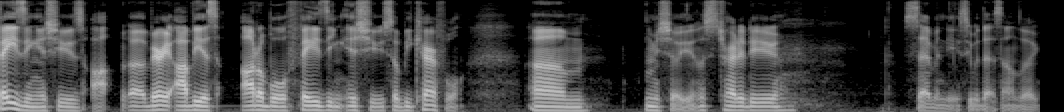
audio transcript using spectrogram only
phasing issues, uh, very obvious audible phasing issues. So be careful. Um, let me show you. Let's try to do 70. See what that sounds like.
